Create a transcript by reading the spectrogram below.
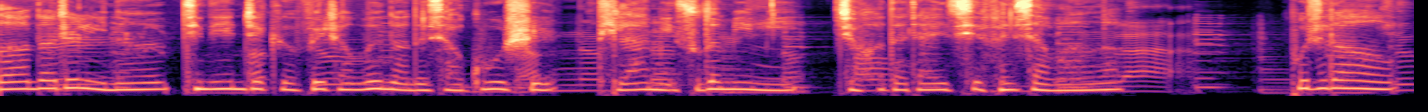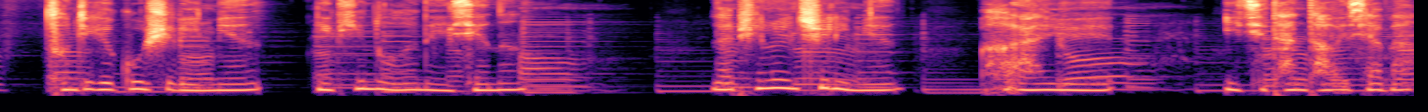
好了，到这里呢，今天这个非常温暖的小故事《提拉米苏的秘密》就和大家一起分享完了。不知道从这个故事里面你听懂了哪些呢？来评论区里面和阿月一起探讨一下吧。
